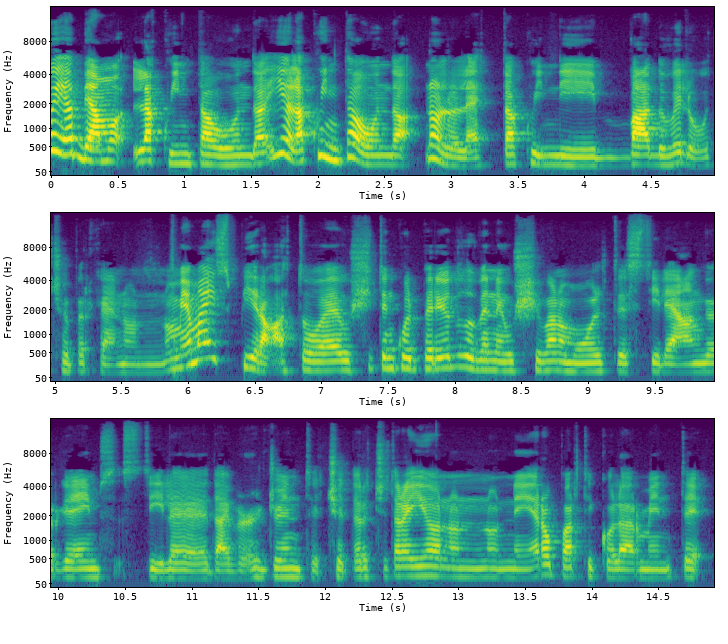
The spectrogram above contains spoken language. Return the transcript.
Poi abbiamo la quinta onda. Io la quinta onda non l'ho letta, quindi vado veloce perché non, non, mi ha mai ispirato. È uscita in quel periodo dove ne uscivano molte, stile Hunger Games, stile Divergent, eccetera, eccetera. Io non, non ero particolarmente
